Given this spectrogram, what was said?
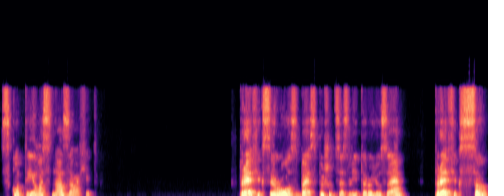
скотилось на захід. Префікси роз, без пишуться з літерою «з», префікс «с»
